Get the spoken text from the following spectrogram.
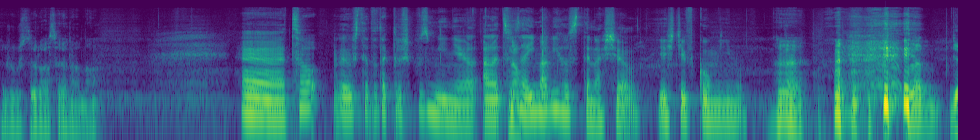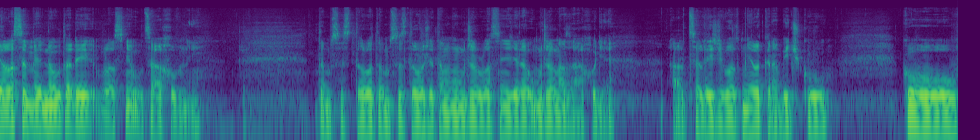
Takže už se to dá sehnat. No. Eh, co, vy už jste to tak trošku zmínil, ale co no. zajímavého jste našel ještě v komínu? dělal jsem jednou tady vlastně u Cáchovny. Tam se stalo, tam se stalo, že tam umřel vlastně děda umřel na záchodě. A celý život měl krabičku kovovou,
